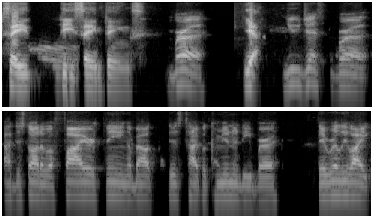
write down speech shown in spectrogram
say Oh, these same things. bruh. Yeah. You just bruh, I just thought of a fire thing about this type of community, bruh. They really like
